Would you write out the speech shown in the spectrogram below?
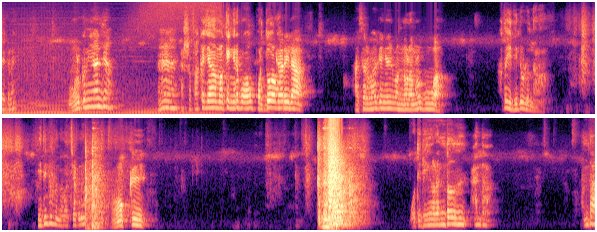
മോൾ മോൾക്ക് നീ ഞാനില്ല അഷ്റഫാക്കല്ല നമ്മൾക്ക് എങ്ങനെ പോവാം പുറത്തു പോവാം അറിയില്ല. അഷറഫാക്ക് എങ്ങനെ വന്നോളൂ? നമ്മൾ പോവാ. അതോ ഇതിന്റെ ഉള്ളിൽ നിന്നാണോ? ഇതിന്റെ ഉള്ളിൽ നിന്നാണോ വെച്ചേക്കണേ? നോക്ക്. ഒതിരിങ്ങൾ എന്താ? എന്താ? എന്താ?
